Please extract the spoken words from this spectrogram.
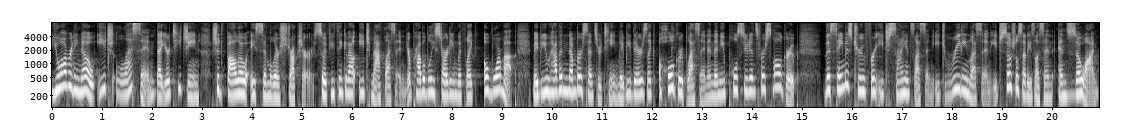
you already know each lesson that you're teaching should follow a similar structure. So if you think about each math lesson, you're probably starting with like a warm up. Maybe you have a number sense routine. Maybe there's like a whole group lesson, and then you pull students for a small group. The same is true for each science lesson, each reading lesson, each social studies lesson, and mm-hmm. so on.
